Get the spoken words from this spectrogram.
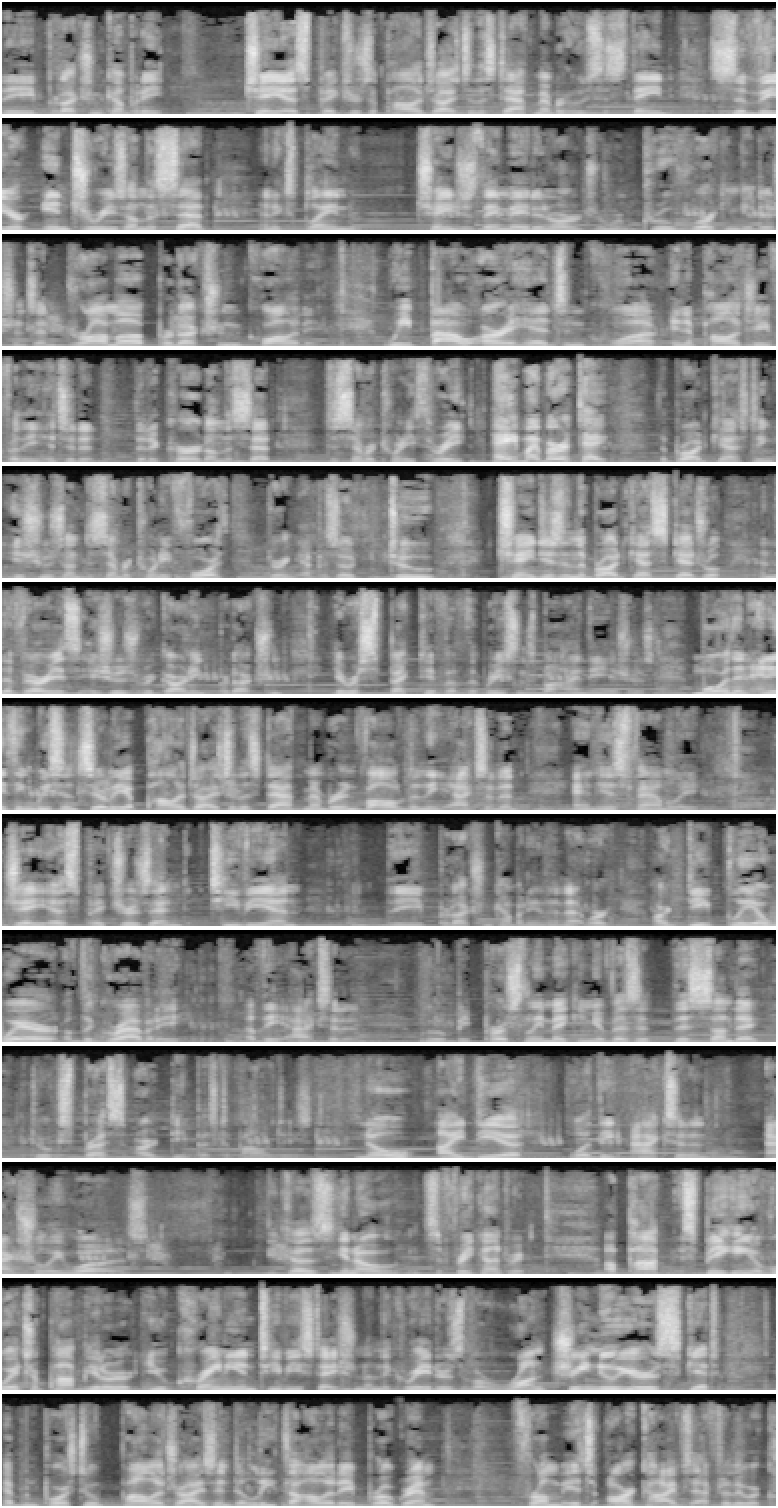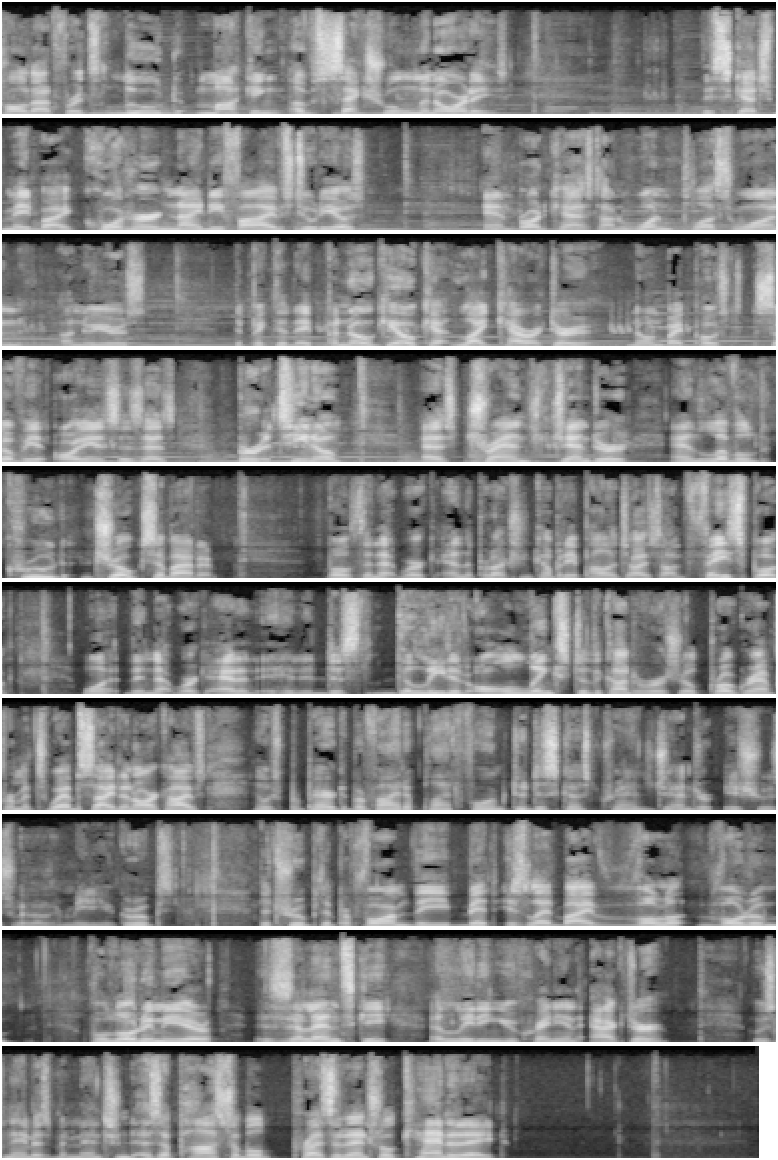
The production company JS Pictures apologized to the staff member who sustained severe injuries on the set and explained changes they made in order to improve working conditions and drama production quality. We bow our heads in, in apology for the incident that occurred on the set December 23. Hey, my birthday! The broadcasting issues on December 24th during episode 2, changes in the broadcast schedule, and the various issues regarding production, irrespective of the reasons behind the issues. More than anything, we sincerely apologize to the staff member involved in the accident and his family. JS Pictures and TVN the production company and the network, are deeply aware of the gravity of the accident. We will be personally making a visit this Sunday to express our deepest apologies. No idea what the accident actually was. Because, you know, it's a free country. A pop speaking of which, a popular Ukrainian TV station and the creators of a raunchy New Year's skit have been forced to apologize and delete the holiday program from its archives after they were called out for its lewd mocking of sexual minorities. The sketch made by Quarter 95 Studios and broadcast on 1 Plus 1 on New Year's depicted a Pinocchio like character known by post Soviet audiences as Buratino as transgender and leveled crude jokes about it. Both the network and the production company apologized on Facebook. One, the network added it deleted all links to the controversial program from its website and archives and was prepared to provide a platform to discuss transgender issues with other media groups. The troupe that performed the bit is led by Vol- Vol- Volodymyr Zelensky, a leading Ukrainian actor whose name has been mentioned as a possible presidential candidate.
